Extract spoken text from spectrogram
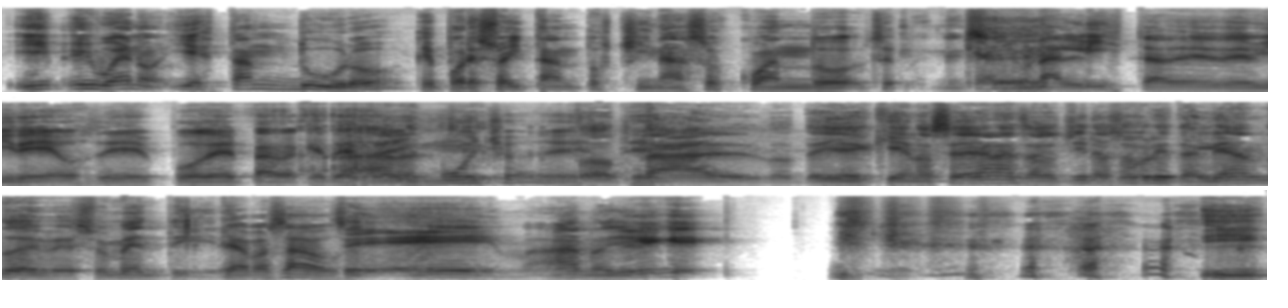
Y, y bueno, y es tan duro que por eso hay tantos chinazos cuando que hay una lista de, de videos de poder para que te Ah, reís mucho. este, Total, total. Y el quien no se haya lanzado un chinazo fritaleando, eso es mentira. ¿Te ha pasado? Sí, mano, yo que... y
